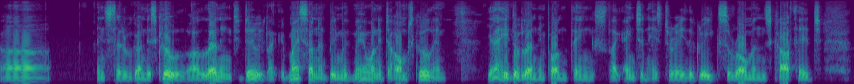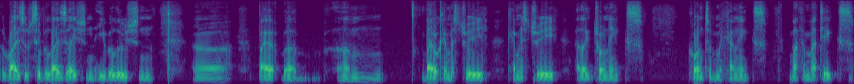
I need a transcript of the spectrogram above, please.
uh, instead of going to school or learning to do. Like if my son had been with me, I wanted to homeschool him. Yeah, he'd have learned important things like ancient history, the Greeks, the Romans, Carthage, the rise of civilization, evolution, uh, bio, uh, um, biochemistry, chemistry, electronics, quantum mechanics, mathematics,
